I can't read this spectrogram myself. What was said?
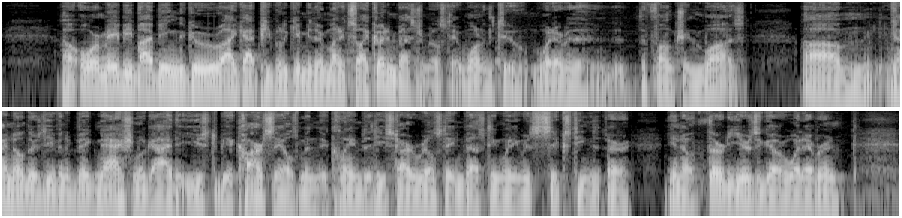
Uh, or maybe by being the guru, I got people to give me their money so I could invest in real estate. One of the two, whatever the the function was. Um, I know there's even a big national guy that used to be a car salesman that claims that he started real estate investing when he was 16 or you know 30 years ago or whatever, and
